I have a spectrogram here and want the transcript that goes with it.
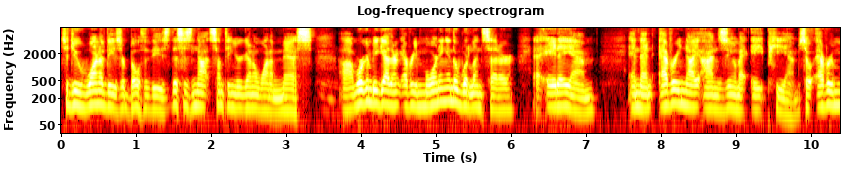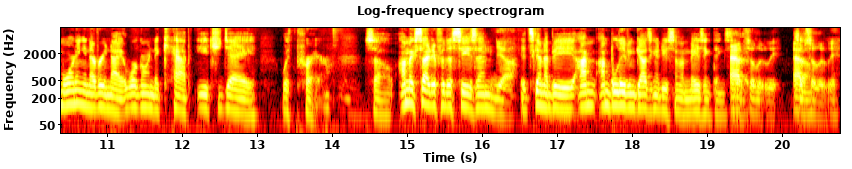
to do one of these or both of these. This is not something you're going to want to miss. Uh, we're going to be gathering every morning in the Woodland Center at 8 a.m and then every night on Zoom at 8 p.m. So every morning and every night, we're going to cap each day with prayer. So I'm excited for this season. Yeah. It's going to be, I'm, I'm believing God's going to do some amazing things. through it. Absolutely. Absolutely.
